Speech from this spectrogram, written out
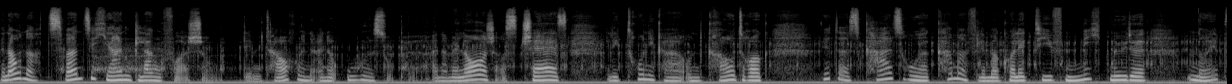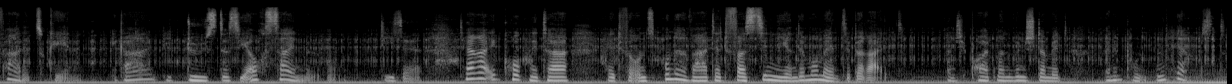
Denn auch nach 20 Jahren Klangforschung, dem Tauchen in eine Ursuppe, einer Melange aus Jazz, Elektronika und Krautrock, wird das Karlsruher Kammerflimmer-Kollektiv nicht müde, neue Pfade zu gehen, egal wie düster sie auch sein mögen. Diese Terra Incognita hält für uns unerwartet faszinierende Momente bereit. Angie Portmann wünscht damit einen bunten Herbst.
